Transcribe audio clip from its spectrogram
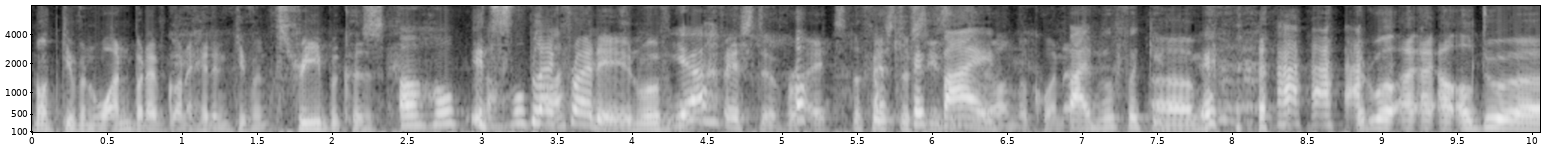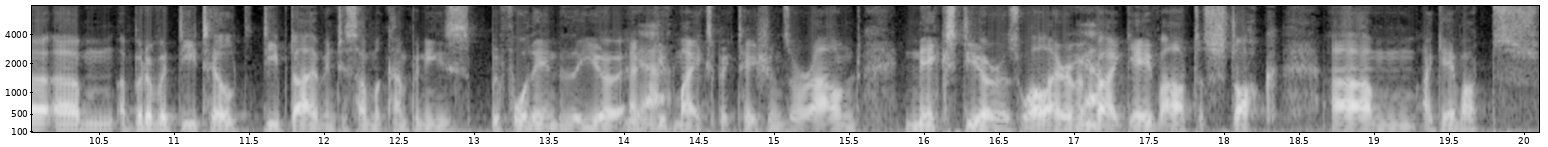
not given one, but I've gone ahead and given three because whole- it's Black basket. Friday and we're, we're festive, right? The festive Okay, season's fine. around the corner. Fine, we'll forgive Um, but well, I, I- I'll do a, um, a bit of a detailed deep dive into some companies before the end of the year and Yeah. give my expectations around next year as well. I remember Yeah. I gave out a stock. Um, I gave out.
